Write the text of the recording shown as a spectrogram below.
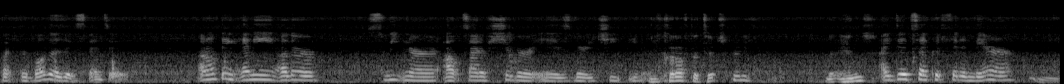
but the bugger is expensive. I don't think any other sweetener outside of sugar is very cheap either. You cut off the tips already? The ends? I did so I could fit in there. I'm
